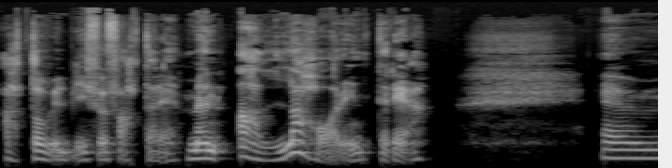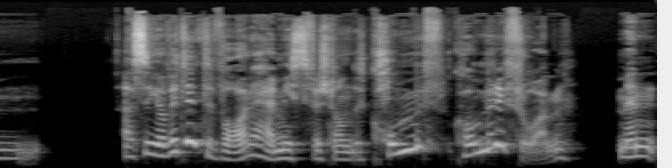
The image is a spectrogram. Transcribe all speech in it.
att de vill bli författare, men alla har inte det. Um, alltså jag vet inte var det här missförståndet kom, kommer ifrån, men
